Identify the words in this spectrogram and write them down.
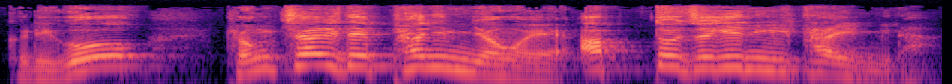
그리고 경찰대 편입 영어의 압도적인 일타입니다.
